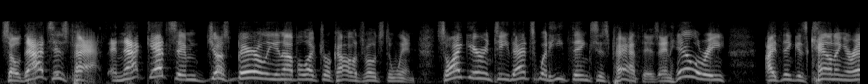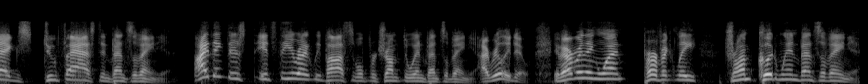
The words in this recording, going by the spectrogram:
So that's his path, and that gets him just barely enough electoral college votes to win. So I guarantee that's what he thinks his path is. And Hillary, I think, is counting her eggs too fast in Pennsylvania. I think there's it's theoretically possible for Trump to win Pennsylvania. I really do. If everything went perfectly, Trump could win Pennsylvania.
